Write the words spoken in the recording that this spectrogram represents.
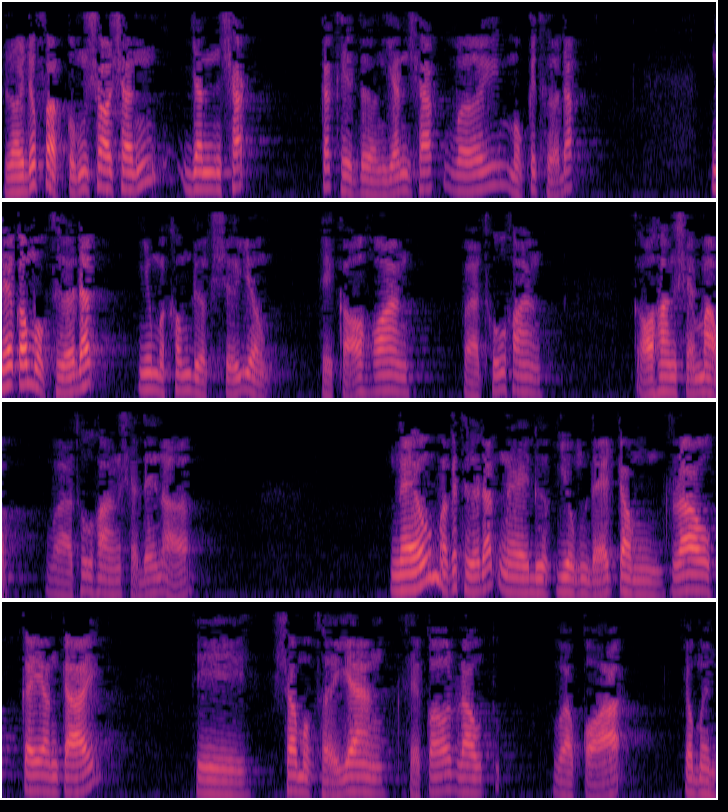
Rồi đức phật cũng so sánh danh sắc, các hiện tượng danh sắc với một cái thửa đất. Nếu có một thửa đất nhưng mà không được sử dụng thì cỏ hoang và thú hoang. Cỏ hoang sẽ mọc và thú hoang sẽ đến ở. Nếu mà cái thửa đất này được dùng để trồng rau, cây ăn trái thì sau một thời gian sẽ có rau và quả cho mình.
